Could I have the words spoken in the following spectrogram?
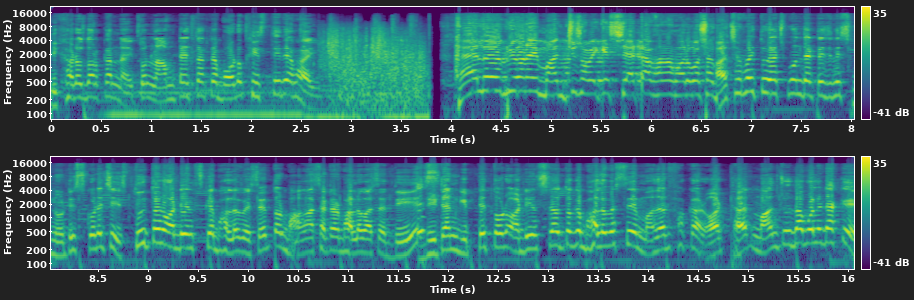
লিখারও দরকার নাই। তোর নামটাই তো একটা বড় খিস্তি রে ভাই। হ্যালো এভরিওয়ান আমি মাঞ্চু সবাইকে সেটা ভাঙা ভালোবাসা আচ্ছা ভাই তুই আজ পর্যন্ত একটা জিনিস নোটিস করেছিস? তুই তোর অডিয়েন্স কে ভালোবেসে তোর ভাঙা সেটার ভালোবাসা দিস। রিটার্ন গিফটে তোর অডিয়েন্সরাও তোকে ভালোবেসে মাদার ফাকার অর্থাৎ মানচুদা বলে ডাকে।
